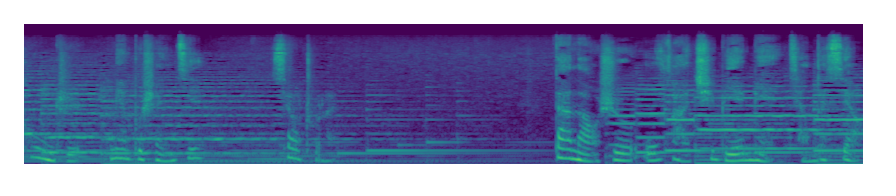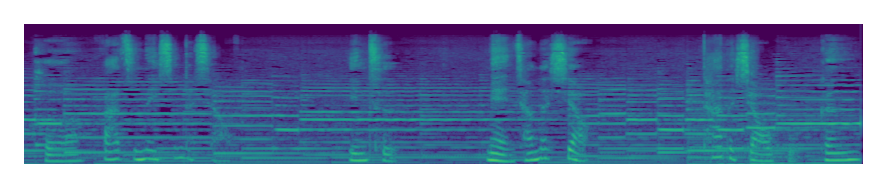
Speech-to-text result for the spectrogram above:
控制面部神经笑出来。大脑是无法区别勉强的笑和发自内心的笑，因此。勉强的笑，它的效果跟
